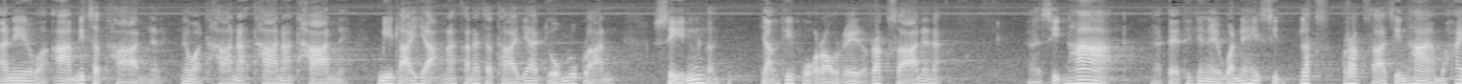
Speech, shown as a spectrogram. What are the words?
อันนี้ว่าอามิสทานเนี่ยว่าฐานะฐานะทานเนี่ยมีหลายอย่างนะคณะทาญาติโยมลูกหลานศีลอย่างที่พวกเราได้รักษาเนี่ยนะศีลห้า แต่ที่ยังไงวันนี้ให้ศีลรักษาศีลห้ามาให้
